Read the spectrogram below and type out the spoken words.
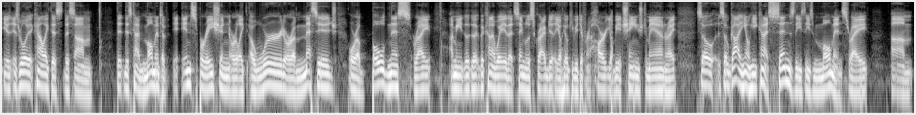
is, is really kind of like this this um this kind of moment of inspiration or like a word or a message or a boldness, right? I mean, the, the, the kind of way that Samuel described it, you know, he'll give you a different heart, you'll be a changed man, right? So, so God, you know, He kind of sends these these moments, right, um,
